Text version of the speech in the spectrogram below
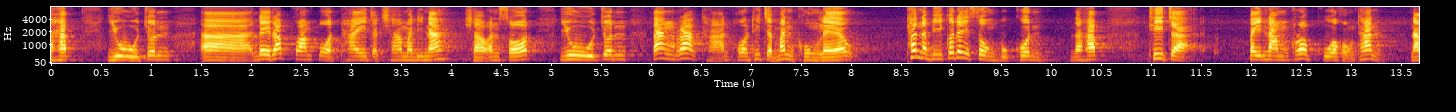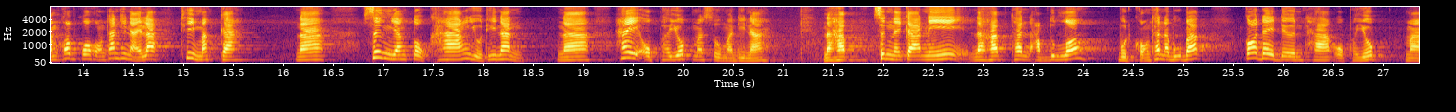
ะครับ อยู่จนได้รับความปลอดภัยจากชาวมดีนะชาวอันซอรอยู่จนตั้งรากฐานพอที่จะมั่นคงแล้ว ท่านนบีก็ได้ส่งบุคคลนะครับ ที่จะไปนำครอบครัวของท่านนำครอบครัวของท่านที่ไหนล่ะที่มักกะนะซึ่งยังตกค้างอยู่ที่นั่นนะให้อพยพมาสู่มาดีนะนะครับ ซึ่งในการนี้นะครับท่านอับดุลลอฮ์บุตรของท่านอบูบักร ก็ได้เดินทางอพยพมา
